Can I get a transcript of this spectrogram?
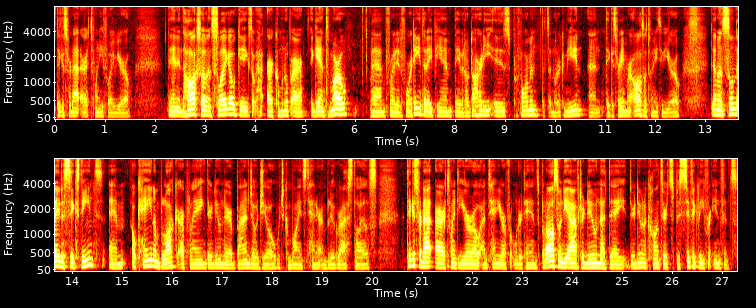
Tickets for that are 25 euro. Then in the Hawkswell and Sligo gigs that are coming up are again tomorrow um, Friday the 14th at 8 pm. David O'Doherty is performing. That's another comedian, and tickets for him are also 22 euro. Then on Sunday the 16th, um, O'Kane and Block are playing. They're doing their Banjo Joe, which combines tenor and bluegrass styles. Tickets for that are 20 euro and 10 euro for under 10s. But also in the afternoon that day, they're doing a concert specifically for infants.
